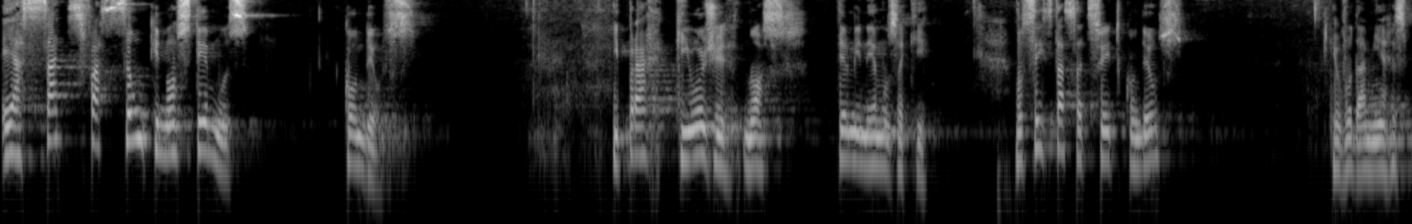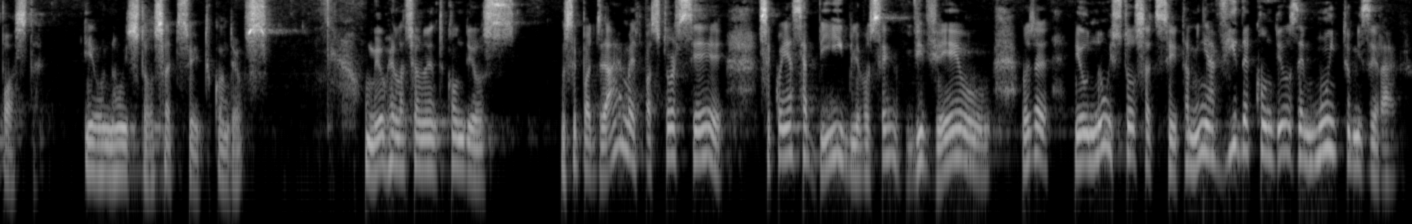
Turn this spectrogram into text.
é a satisfação que nós temos com Deus. E para que hoje nós terminemos aqui, você está satisfeito com Deus? Eu vou dar a minha resposta eu não estou satisfeito com Deus. O meu relacionamento com Deus. Você pode dizer, ah, mas pastor, você, você conhece a Bíblia, você viveu. Você... Eu não estou satisfeito. A minha vida com Deus é muito miserável.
